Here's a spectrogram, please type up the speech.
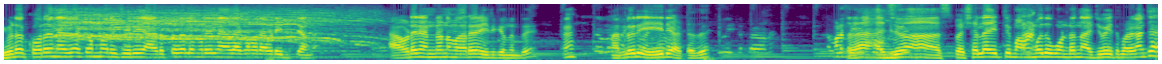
ഇവിടെ കുറെ നേതാക്കന്മാർ ചെറിയ അടുത്ത തലമുറയിൽ നേതാക്കന്മാർ അവിടെ ഇരിക്കാണ് അവിടെ രണ്ടെണ്ണം വേറെ ഇരിക്കുന്നുണ്ട്. നല്ലൊരു ഏരിയ ആട്ടത് അതാ അജു ആ സ്പെഷ്യൽ ആയിട്ട് മമ്മദ് കൊണ്ടുവന്ന അജു ഇത് പഴകാണിച്ച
